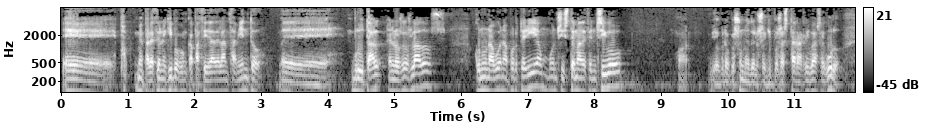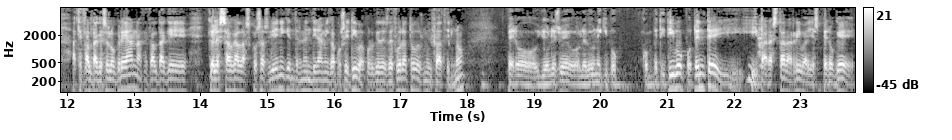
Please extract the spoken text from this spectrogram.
Eh, me parece un equipo con capacidad de lanzamiento eh, brutal en los dos lados, con una buena portería, un buen sistema defensivo. Bueno, yo creo que es uno de los equipos a estar arriba seguro. Hace falta que se lo crean, hace falta que, que, les salgan las cosas bien y que entren en dinámica positiva, porque desde fuera todo es muy fácil, ¿no? Pero yo les veo, le veo un equipo competitivo, potente y, para estar arriba y espero que,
